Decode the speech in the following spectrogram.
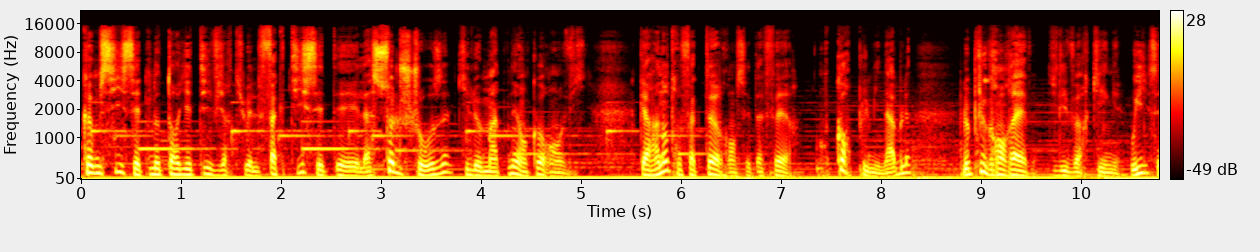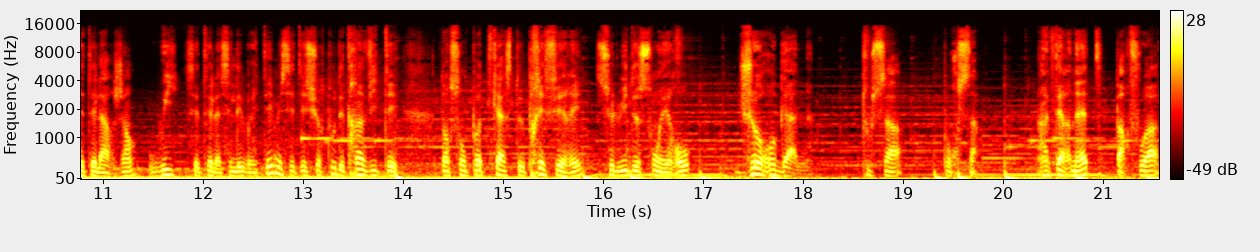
Comme si cette notoriété virtuelle factice était la seule chose qui le maintenait encore en vie. Car un autre facteur rend cette affaire encore plus minable. Le plus grand rêve d'Oliver King, oui, c'était l'argent, oui, c'était la célébrité, mais c'était surtout d'être invité dans son podcast préféré, celui de son héros, Joe Rogan. Tout ça pour ça. Internet, parfois,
